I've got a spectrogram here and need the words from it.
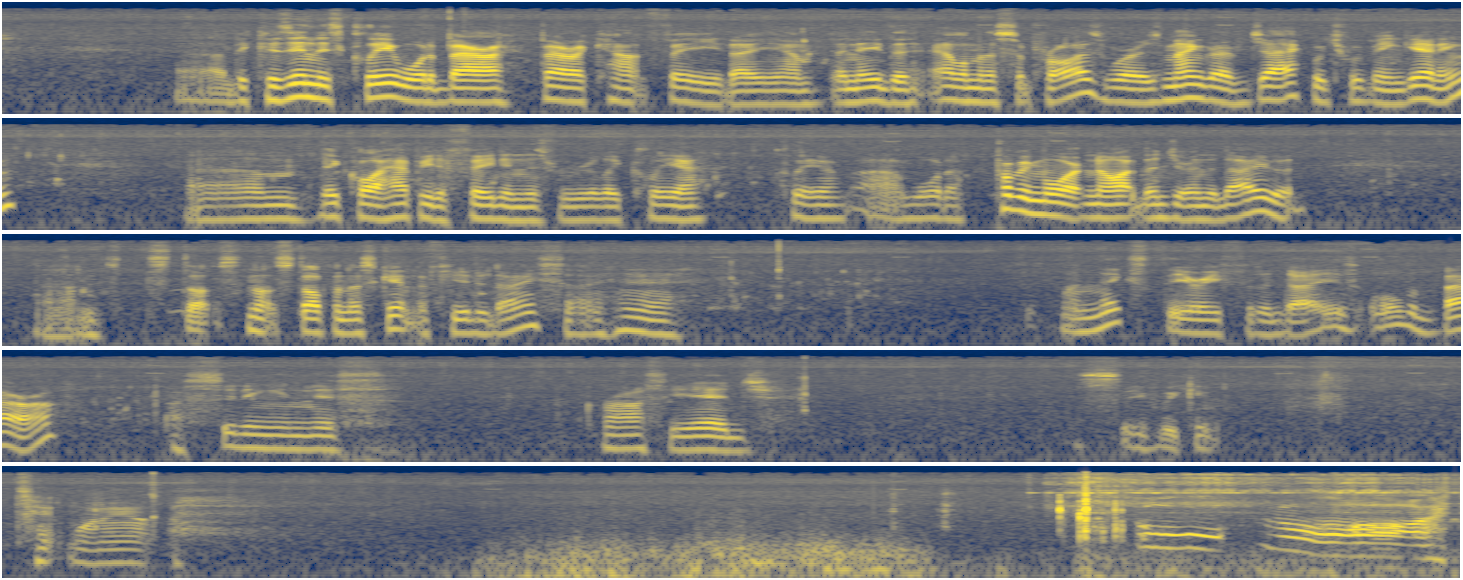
uh, because in this clear water barra, barra can't feed. They, um, they need the element of surprise, whereas mangrove jack, which we've been getting, um, they're quite happy to feed in this really clear clear uh, water. Probably more at night than during the day, but um, it's not stopping us getting a few today, so yeah. My next theory for today is all the barra are sitting in this grassy edge. Let's see if we can tap one out. Oh, oh,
